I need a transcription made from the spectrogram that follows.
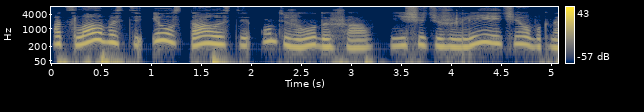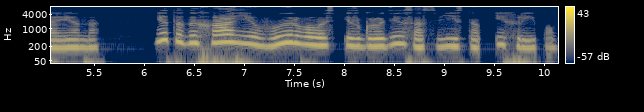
От слабости и усталости он тяжело дышал, еще тяжелее, чем обыкновенно. И это дыхание вырвалось из груди со свистом и хрипом.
